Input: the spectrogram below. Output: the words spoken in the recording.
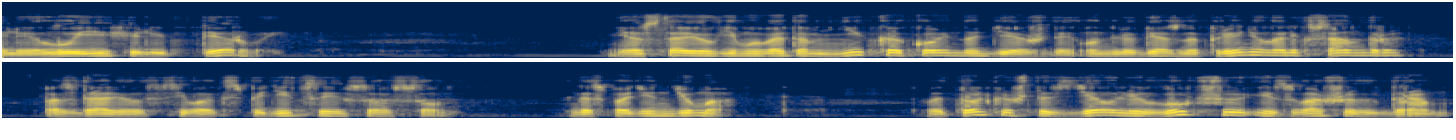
или Луи Филипп I, не оставил ему в этом никакой надежды. Он любезно принял Александра, поздравил с его экспедицией в Суассон. «Господин Дюма, вы только что сделали лучшую из ваших драм».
